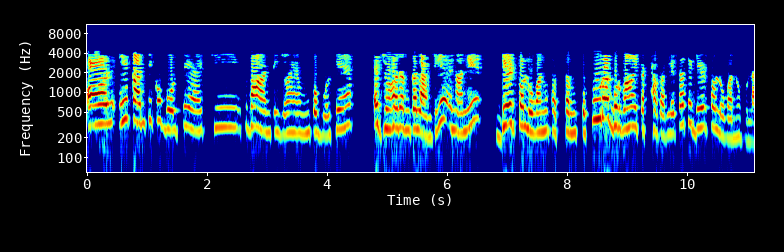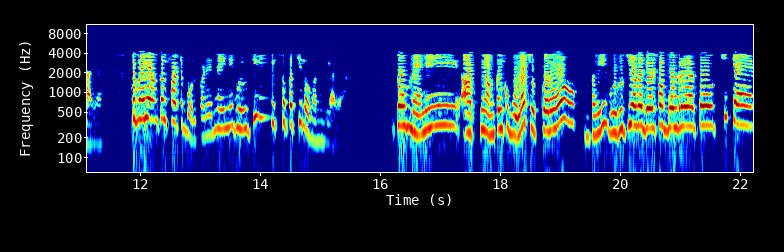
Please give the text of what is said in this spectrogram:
और एक आंटी को बोलते हैं कि, सुधा आंटी जो है, उनको बोलते हैं जोहर अंकल आंटी है इन्होंने डेढ़ सौ लोगों सत्संग से पूरा गुड़गांव इकट्ठा कर लेता तो डेढ़ सौ लोगों बुलाया तो मेरे अंकल फट बोल पड़े नहीं नहीं गुरु जी एक सौ पच्चीस लोगों ने बुलाया तो मैंने अपने अंकल को बोला चुप करो भाई गुरु जी अगर डेढ़ सौ बोल रहे हैं तो ठीक है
